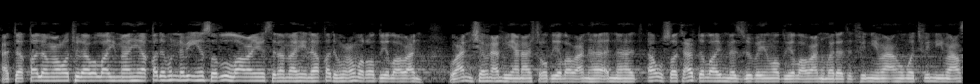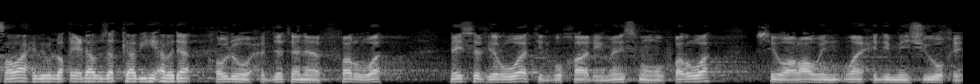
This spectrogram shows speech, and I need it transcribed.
حتى قال عروة لا والله ما هي قدم النبي صلى الله عليه وسلم ما هي لا قدم عمر رضي الله عنه. وعن هشام بن عبد عائشة رضي الله عنها أنها أوصت عبد الله بن الزبير رضي الله عنه لا تدفني معهم وادفني مع صواحبي والبقيع لا أزكى به أبدا. قوله حدثنا فروة ليس في رواة البخاري من اسمه فروة؟ سوى راو واحد من شيوخه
